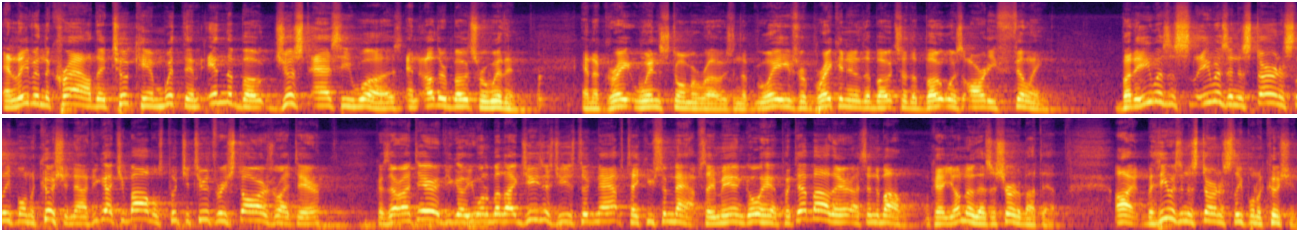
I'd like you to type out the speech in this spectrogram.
And leaving the crowd, they took him with them in the boat just as he was, and other boats were with him. And a great windstorm arose, and the waves were breaking into the boat, so the boat was already filling. But he was, asleep, he was in the stern asleep on the cushion. Now, if you got your Bibles, put your two or three stars right there. Because that right there, if you go, you want to be like Jesus, Jesus took naps, take you some naps. Amen. Go ahead. Put that by there. That's in the Bible. Okay, y'all know there's a shirt about that. All right, but he was in the stern asleep on a cushion.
